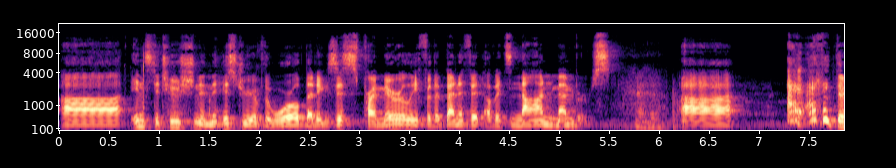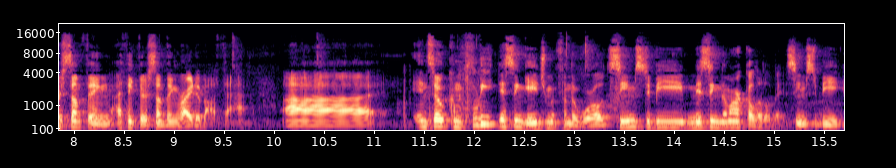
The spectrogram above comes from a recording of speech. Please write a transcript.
uh, institution in the history of the world that exists primarily for the benefit of its non-members. Uh, I, I, think there's something. I think there's something right about that. Uh, and so complete disengagement from the world seems to be missing the mark a little bit. Seems to be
